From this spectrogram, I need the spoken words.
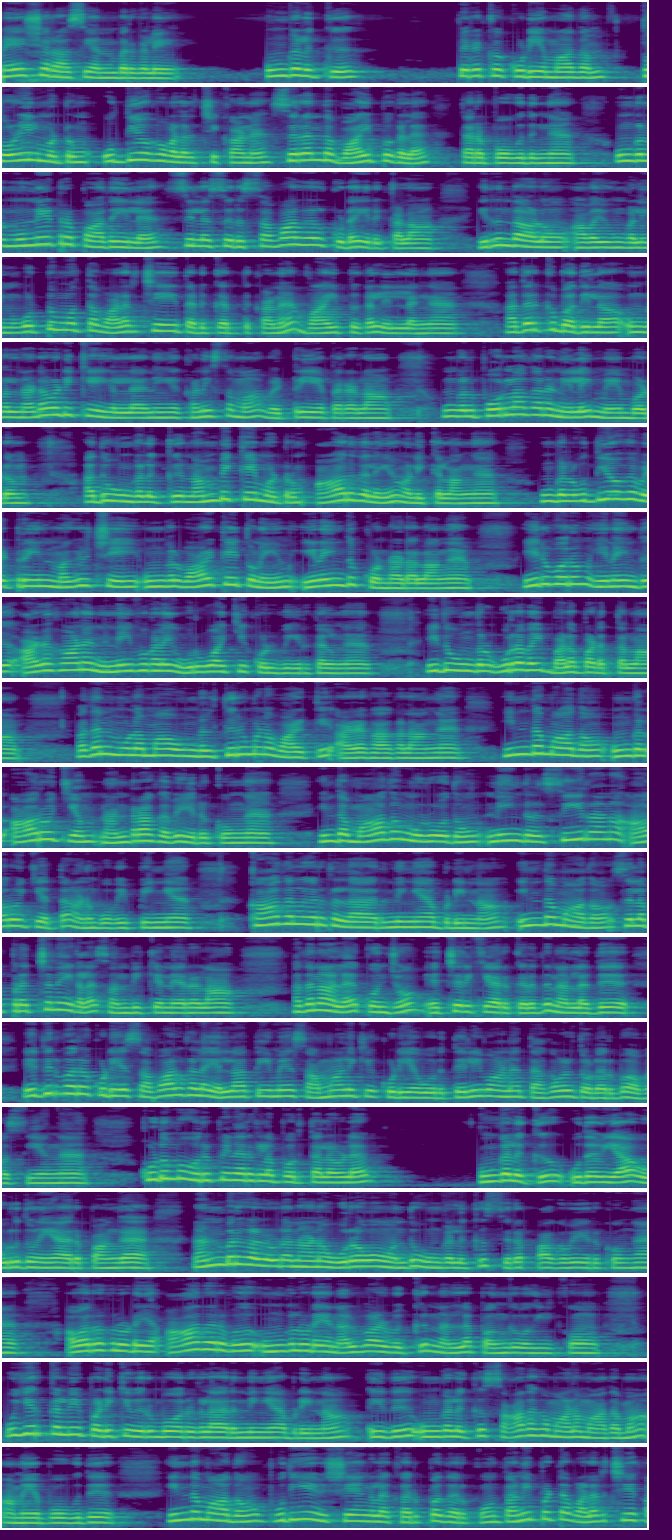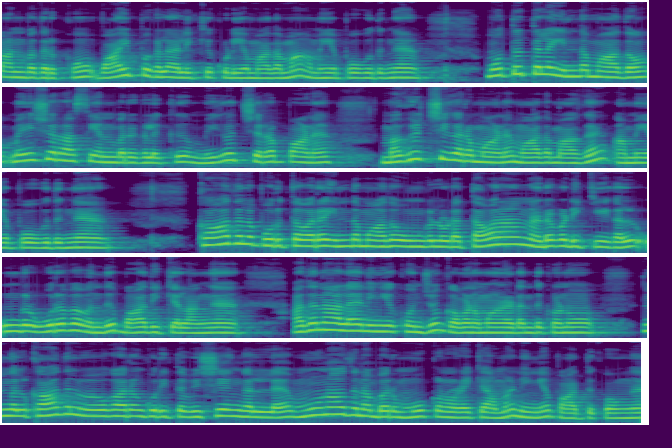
மேஷராசி அன்பர்களே உங்களுக்கு பிறக்கக்கூடிய மாதம் தொழில் மற்றும் உத்தியோக வளர்ச்சிக்கான சிறந்த வாய்ப்புகளை தரப்போகுதுங்க. உங்கள் முன்னேற்ற பாதையில் சில சிறு சவால்கள் கூட இருக்கலாம். இருந்தாலும் அவை உங்களின் ஒட்டுமொத்த வளர்ச்சியை தடுக்கிறதுக்கான வாய்ப்புகள் இல்லைங்க. அதற்கு பதிலாக உங்கள் நடவடிக்கைகளில் நீங்கள் கணிசமாக வெற்றியை பெறலாம். உங்கள் பொருளாதார நிலை மேம்படும். அது உங்களுக்கு நம்பிக்கை மற்றும் ஆறுதலையும் அளிக்கலாங்க. உங்கள் உத்தியோக வெற்றியின் மகிழ்ச்சியை உங்கள் வாழ்க்கை துணையும் இணைந்து கொண்டாடலாங்க. இருவரும் இணைந்து அழகான நினைவுகளை உருவாக்கி கொள்வீர்கள்ங்க. இது உங்கள் உறவை பலப்படுத்தலாம். அதன் மூலமாக உங்கள் திருமண வாழ்க்கை அழகாகலாங்க. இந்த மாதம் உங்கள் ஆரோக்கியம் நன்றாகவே இருக்குங்க. இந்த மாதம் முழுவதும் நீங்கள் சீரான ஆரோக்கியத்தை அனுபவிப்பீங்க. காதலர்களாக இருந்தீங்க அப்படின்னா இந்த மாதம் சில பிரச்சனைகளை சந்திக்க நேரலாம். அதனால் கொஞ்சம் எச்சரிக்கையாக இருக்கிறது நல்லது. எதிர்வரக்கூடிய சவால்களை எல்லாத்தையுமே சமாளிக்கக்கூடிய ஒரு தெளிவான தகவல் தொடர்பு அவசியங்க. குடும்ப உறுப்பினர்களை பொறுத்தளவில் உங்களுக்கு உதவியாக உறுதுணையாக இருப்பாங்க. நண்பர்களுடனான உறவும் வந்து உங்களுக்கு சிறப்பாகவே இருக்குங்க. அவர்களுடைய ஆதரவு உங்களுடைய நல்வாழ்வுக்கு நல்ல பங்கு வகிக்கும். உயர்கல்வி படிக்க விரும்புபவர்களாக இருந்தீங்க அப்படின்னா இது உங்களுக்கு சாதகமான மாதமாக அமைய போகுது இந்த மாதம் புதிய விஷயங்களை கற்பதற்கும் தனிப்பட்ட வளர்ச்சியை காண்பதற்கும் வாய்ப்புகளை அளிக்கக்கூடிய மாதமாக அமைய போகுதுங்க மொத்தத்தில் இந்த மாதம் மேஷராசி அன்பர்களுக்கு மிகச் சிறப்பான மகிழ்ச்சிகரமான மாதமாக அமைய போகுதுங்க காதலை பொறுத்தவரை இந்த மாதம் உங்களோட தவறான நடவடிக்கைகள் உங்கள் உறவை வந்து பாதிக்கலாங்க. அதனால் நீங்கள் கொஞ்சம் கவனமாக நடந்துக்கணும். உங்கள் காதல் விவகாரம் குறித்த விஷயங்களில் மூணாவது நபர் மூக்க நுழைக்காமல் நீங்கள் பார்த்துக்கோங்க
